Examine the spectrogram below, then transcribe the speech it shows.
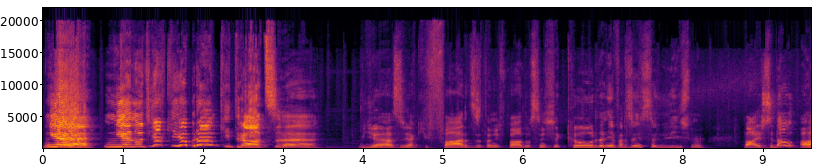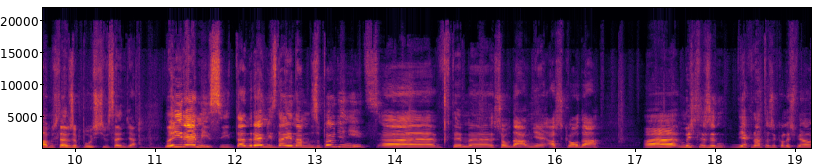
Nie! Nie no, jakie ja bramki tracę! Jezu, jaki fart, że to nie wpadło. W sensie, kurde, nie fart, że nie strzeliliśmy. Pa, jeszcze dał? A, myślałem, że puścił sędzia. No i remis. I ten remis daje nam zupełnie nic e, w tym e, showdownie, a szkoda. E, myślę, że jak na to, że koleś miał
